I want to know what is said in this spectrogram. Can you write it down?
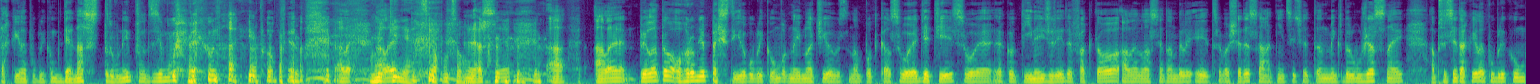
takovýhle publikum jde na struny podzimu na hip-hop. Ale, v ale, s kapucou. Jasně. A, ale bylo to ohromně pestý to publikum. Od nejmladšího jsem tam potkal svoje děti, svoje jako teenagery de facto, ale vlastně tam byli i třeba šedesátníci, že ten mix byl úžasný. A přesně takovýhle publikum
